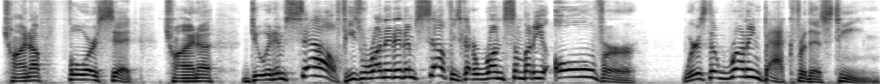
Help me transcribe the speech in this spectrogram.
trying to force it, trying to do it himself. He's running it himself. He's got to run somebody over. Where's the running back for this team?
